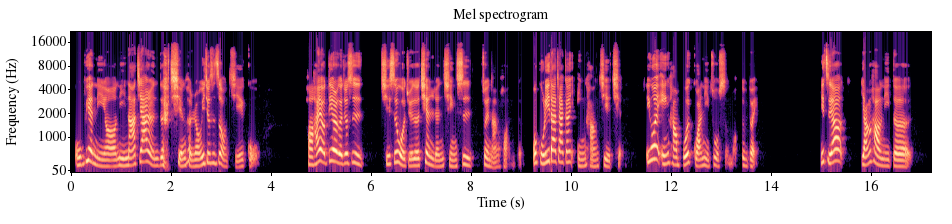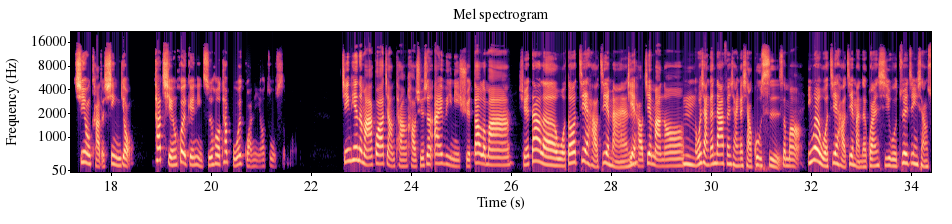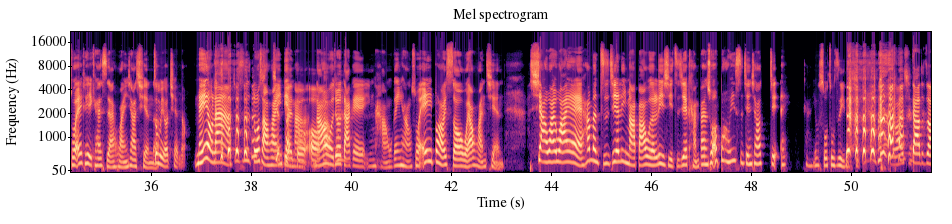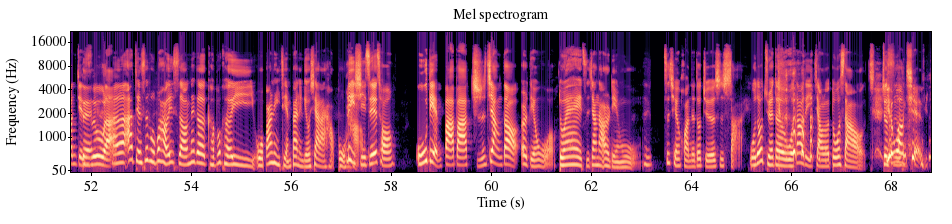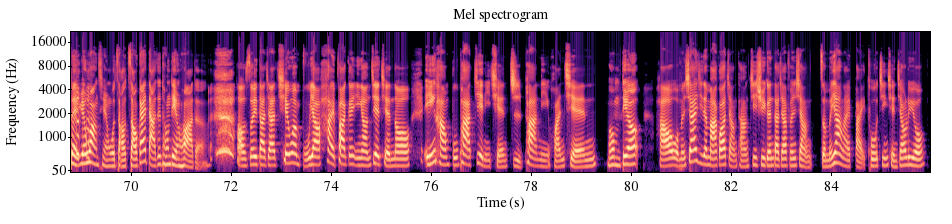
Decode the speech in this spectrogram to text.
我不骗你哦，你拿家人的 钱很容易就是这种结果。好，还有第二个就是，其实我觉得欠人情是最难还的。我鼓励大家跟银行借钱，因为银行不会管你做什么，对不对？你只要养好你的信用卡的信用，他钱汇给你之后，他不会管你要做什么。今天的麻瓜讲堂，好学生 Ivy，你学到了吗？学到了，我都借好借满，借好借满哦。嗯，我想跟大家分享一个小故事。什么？因为我借好借满的关系，我最近想说，哎，可以开始来还一下钱了。这么有钱呢？啊？没有啦，就是多少还一点嘛。哦、然后我就打给银行，我跟银行说，哎，不好意思哦，我要还钱。吓歪歪哎，他们直接立马把我的利息直接砍半，说，哦，不好意思，简小姐，哎，看又说出自己的。没关系，大家都知道你剪师傅啦。呃啊，简师傅不好意思哦，那个可不可以我帮你减半，你留下来好不好？利息直接从五点八八直降到二点五哦。对，直降到二点五。之前还的都觉得是傻，我都觉得我到底缴了多少冤枉钱？对，冤枉钱，我早早该打这通电话的。好，所以大家千万不要害怕跟银行借钱哦，银行不怕借你钱，只怕你还钱。我们丢。好，我们下一集的麻瓜讲堂继续跟大家分享怎么样来摆脱金钱焦虑哦。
